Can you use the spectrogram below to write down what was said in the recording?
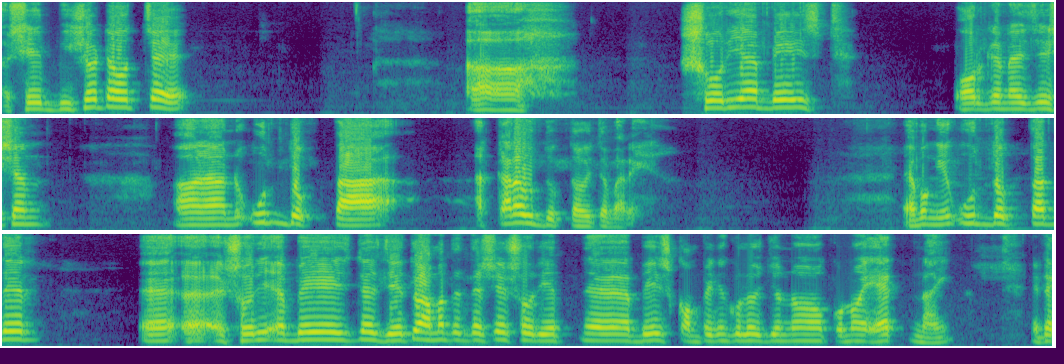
সে বিষয়টা হচ্ছে সরিয়া বেসড অর্গানাইজেশন উদ্যোক্তা, কারা উদ্যোক্তা হইতে পারে? এবং এই উদ্যোক্তাদের যেহেতু আমাদের দেশে সরিয়া বেস কোম্পানিগুলোর জন্য কোনো অ্যাক্ট নাই, এটা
